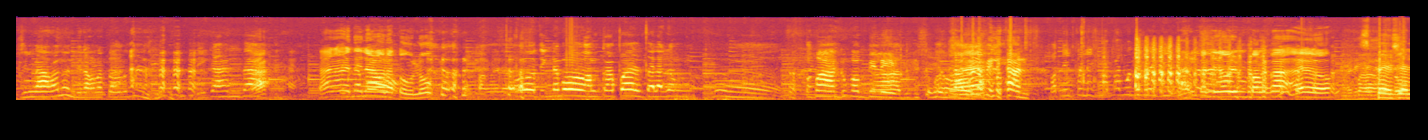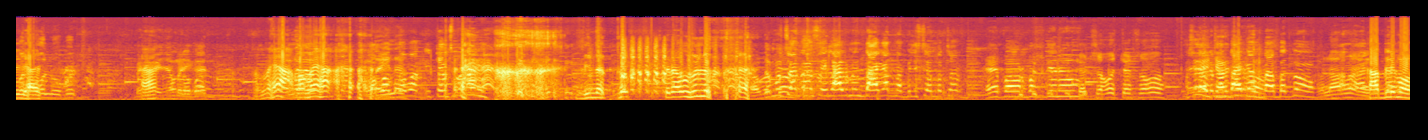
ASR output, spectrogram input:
Ising na ako nun, hindi na ako natulog. Hindi ka handa. Sana hindi na ako natulog. Oo, oh, tingnan mo, ang kapal talagang... Hmm. Bago pang bili. Saan mo nabili yan? Pati yung pilik mata mo nakikita. Ang taligaw yung bangka, ayo. Special yan. Ha? Balikan niyo, balikan. Mamaya, mamaya. Patay na. Binatok. Tira ulo. Daman sa taas, sa ilalim ng dagat, mabilis yan matsan. Eh, power bank din oh. Charge ako, charge ako. Sa ilalim ng dagat, babad mo. Wala nga eh. Kable mo.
